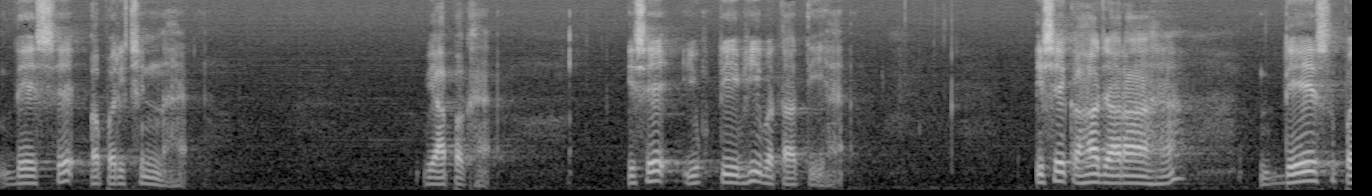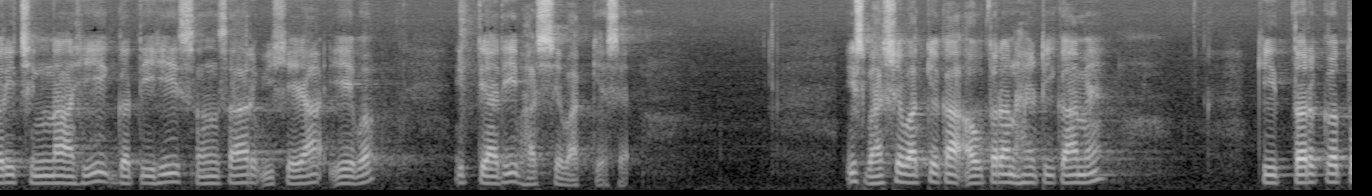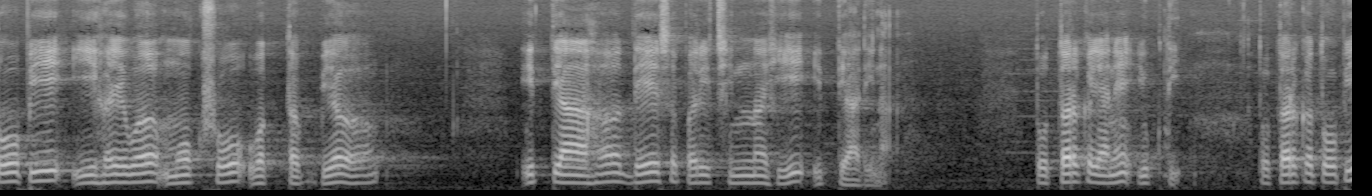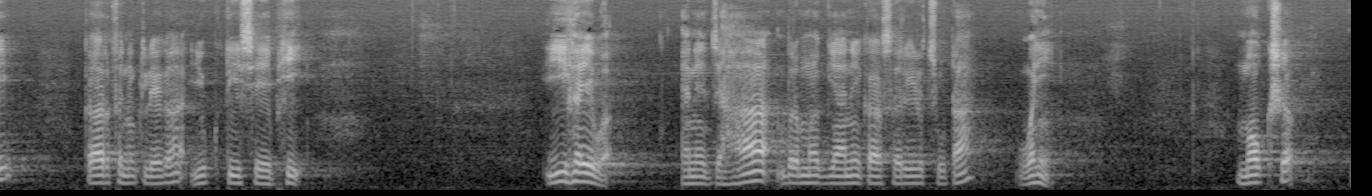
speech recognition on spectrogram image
देश से अपरिछिन्न है। व्यापक है। इसे युक्ति भी बताती है। इसे कहा जा रहा है, देश परिचिन्ना ही, गति ही, संसार विषया एव इत्यादि भाष्य वाक्य से। इस भाष्य वाक्य का अवतरण है टीका में कि तर्कतोपि इह मोक्षो वक्तव्य इत्याह देश परिचिन्न ही इत्यादि ना तो तर्क यानी युक्ति। तो तर्क तोपि का अर्थ निकलेगा युक्ति से भी। इहैव यानी जहाँ ब्रह्मज्ञानी का शरीर छूटा, वहीं मोक्ष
